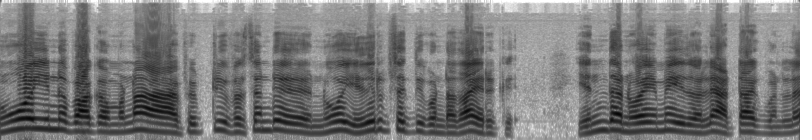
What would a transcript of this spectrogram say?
நோயின்னு பார்க்கோம்னா ஃபிஃப்டி பர்சன்ட் நோய் எதிர்ப்பு சக்தி கொண்டதாக இருக்குது எந்த நோயுமே இது வரலையும் அட்டாக் பண்ணல.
